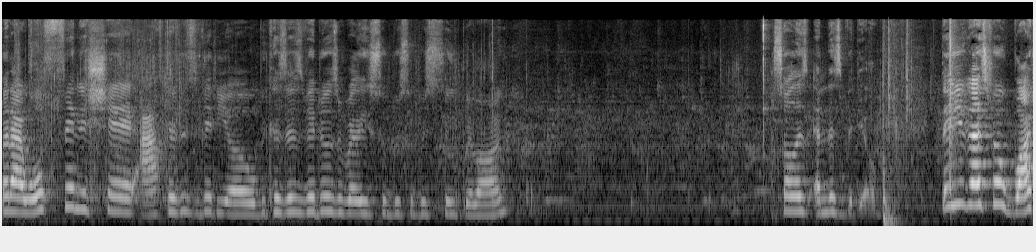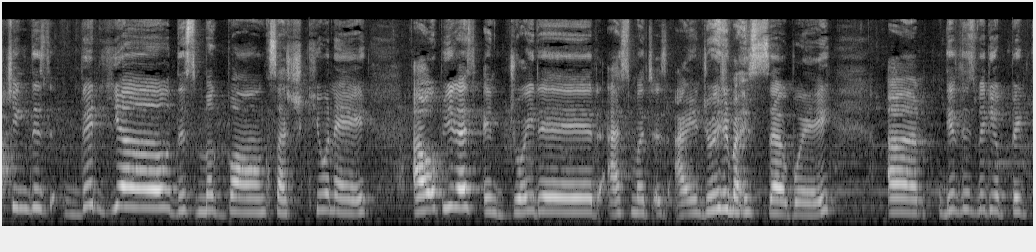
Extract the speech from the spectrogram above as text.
but I will finish it after this video because this video is really super, super, super long. So let's end this video. Thank you guys for watching this video, this mukbang slash Q&A. I hope you guys enjoyed it as much as I enjoyed my Subway. Um, give this video a big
